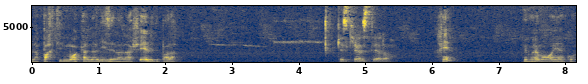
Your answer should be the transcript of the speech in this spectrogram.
La partie de moi qui analyse, elle a lâché, elle n'était pas là. Qu'est-ce qui restait alors? Rien. Mais vraiment rien, quoi.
